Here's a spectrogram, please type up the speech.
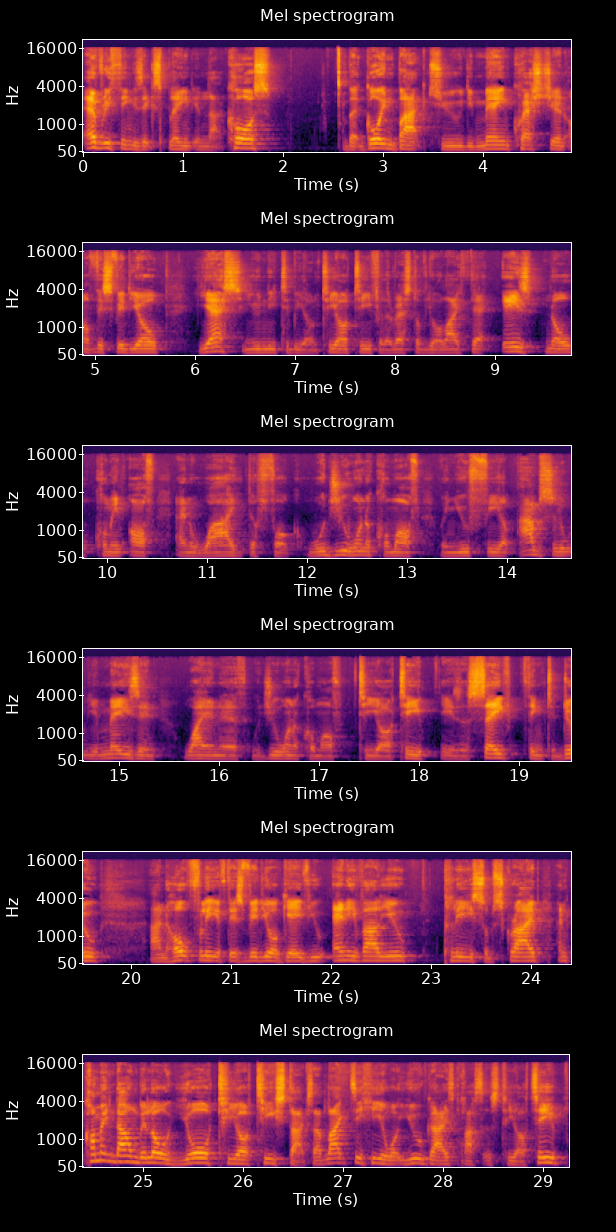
Everything is explained in that course. But going back to the main question of this video, yes, you need to be on TRT for the rest of your life. There is no coming off. And why the fuck would you want to come off when you feel absolutely amazing? Why on earth would you want to come off TRT? It is a safe thing to do. And hopefully, if this video gave you any value, please subscribe and comment down below your TRT stacks. I'd like to hear what you guys class as TRT.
